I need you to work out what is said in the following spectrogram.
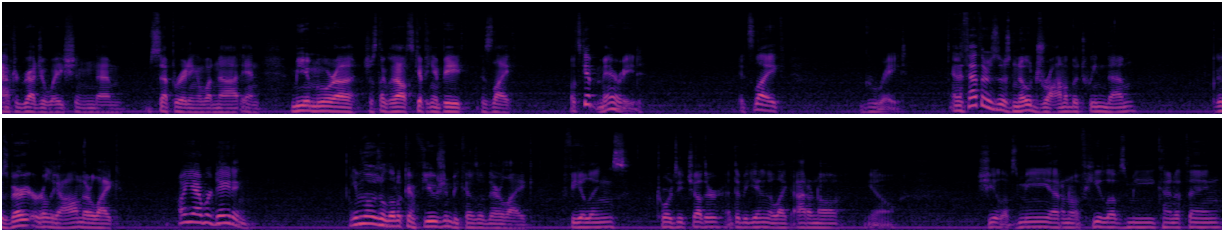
after graduation them separating and whatnot, and Miyamura just like without skipping a beat is like, let's get married. It's like great, and the fact there's there's no drama between them because very early on they're like, oh yeah we're dating, even though there's a little confusion because of their like feelings towards each other at the beginning. They're like, I don't know, you know, she loves me. I don't know if he loves me, kind of thing.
